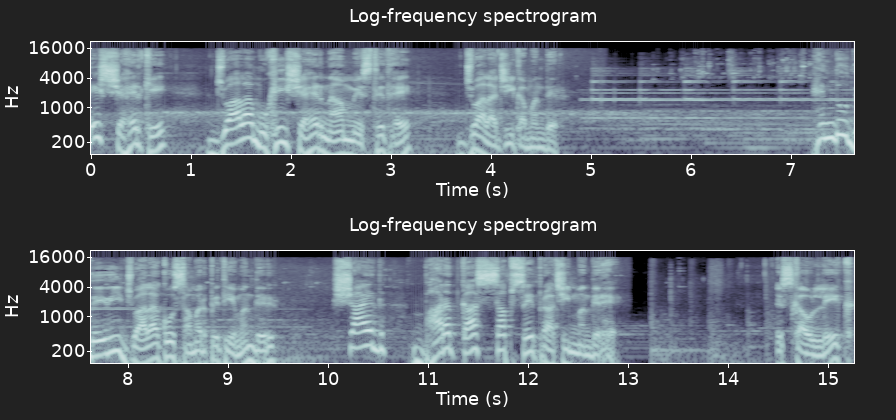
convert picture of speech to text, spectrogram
इस शहर के ज्वालामुखी शहर नाम में स्थित है ज्वाला जी का मंदिर। हिंदू देवी ज्वाला को समर्पित यह मंदिर शायद भारत का सबसे प्राचीन मंदिर है। इसका उल्लेख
